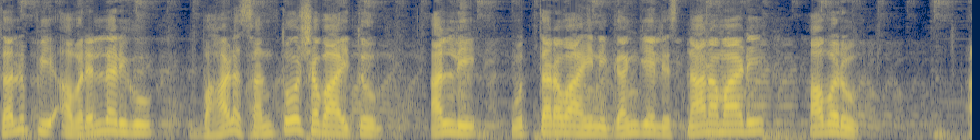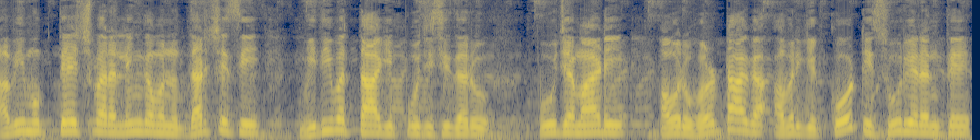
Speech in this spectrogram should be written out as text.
ತಲುಪಿ ಅವರೆಲ್ಲರಿಗೂ ಬಹಳ ಸಂತೋಷವಾಯಿತು. ಅಲ್ಲಿ ಉತ್ತರವಾಹಿನಿ ಗಂಗೆಯಲ್ಲಿ ಸ್ನಾನ ಮಾಡಿ ಅವರು ಅವಿಮುಕ್ತೇಶ್ವರ ಲಿಂಗವನ್ನು ದರ್ಶಿಸಿ ವಿಧಿವತ್ತಾಗಿ ಪೂಜಿಸಿದರು. ಪೂಜೆ ಮಾಡಿ ಅವರು ಹೊರಟಾಗ ಅವರಿಗೆ ಕೋಟಿ ಸೂರ್ಯರಂತೆ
